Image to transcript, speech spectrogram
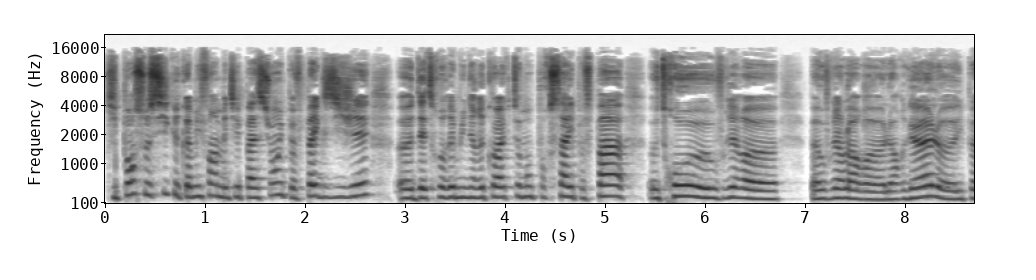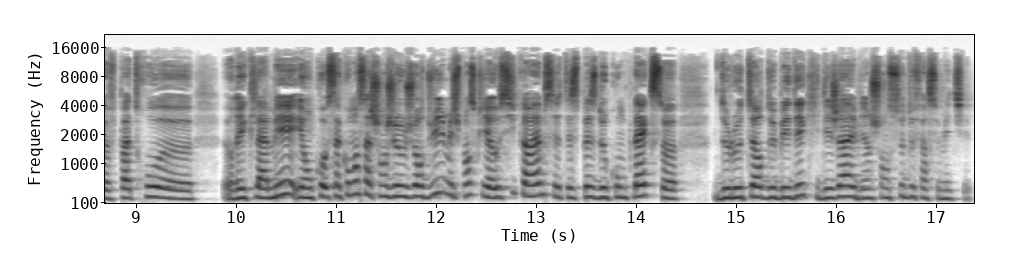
qui pensent aussi que comme ils font un métier passion, ils peuvent pas exiger euh, d'être rémunérés correctement pour ça, ils peuvent pas trop ouvrir bah, ouvrir leur, euh, leur gueule, euh, ils peuvent pas trop euh, réclamer. Et on, ça commence à changer aujourd'hui, mais je pense qu'il y a aussi quand même cette espèce de complexe de l'auteur de BD qui déjà est bien chanceux de faire ce métier.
